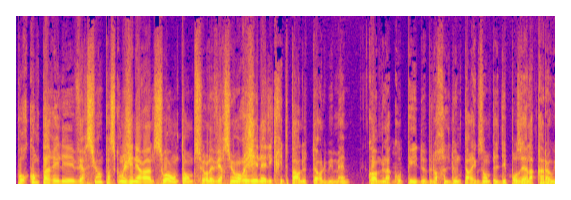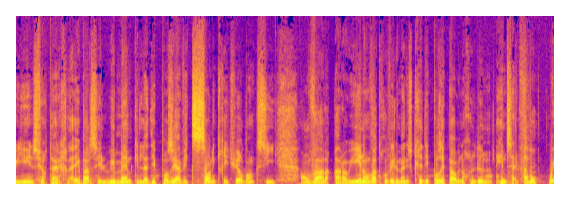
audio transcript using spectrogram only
pour comparer les versions, parce qu'en général, soit on tombe sur la version originelle écrite par l'auteur lui-même, comme la copie de Ibn Khaldoun, par exemple, déposée à la Qarawiyyin sur Tarikh al-Ibar, c'est lui-même qui l'a déposé avec son écriture. Donc, si on va à la Qarawiyyin, on va trouver le manuscrit déposé par Ibn Khaldoun himself. Ah bon? Oui.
